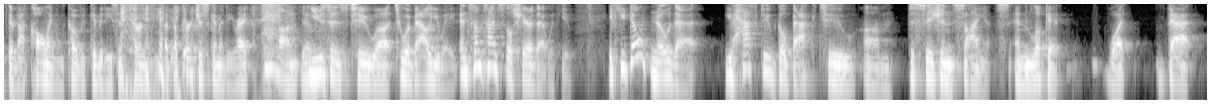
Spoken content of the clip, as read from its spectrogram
they're not calling them COVID committees internally, but the purchase committee, right, um, yes. uses to uh, to evaluate. And sometimes they'll share that with you. If you don't know that, you have to go back to um, decision science and look at what that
